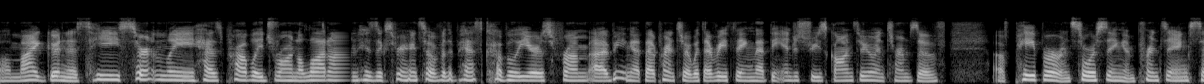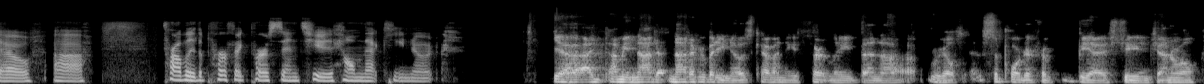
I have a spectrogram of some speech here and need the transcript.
Well, my goodness, he certainly has probably drawn a lot on his experience over the past couple of years from uh, being at that printer with everything that the industry's gone through in terms of of paper and sourcing and printing. So, uh, probably the perfect person to helm that keynote. Yeah, I, I, mean, not not everybody knows Kevin. He's certainly been a real supporter for BISG in general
